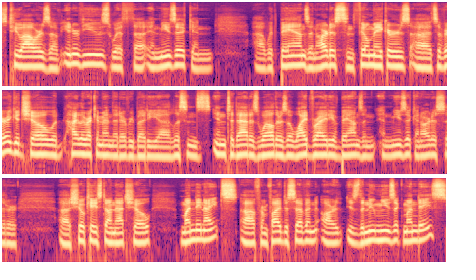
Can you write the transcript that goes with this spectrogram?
It's two hours of interviews with uh, and music and uh, with bands and artists and filmmakers. Uh, it's a very good show. Would highly recommend that everybody uh, listens into that as well. There's a wide variety of bands and, and music and artists that are uh, showcased on that show. Monday nights uh, from five to seven are is the new music Mondays.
